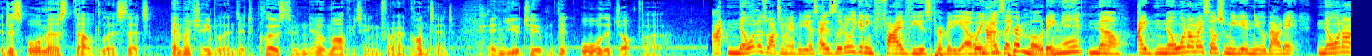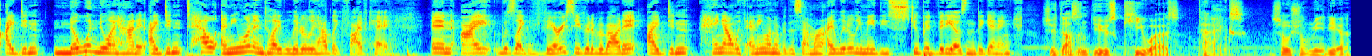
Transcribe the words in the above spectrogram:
It is almost doubtless that Emma Chamberlain did close to no marketing for her content, and YouTube did all the job for her. I, no one was watching my videos. I was literally getting five views per video. Were and I you was like, promoting it? no, I no one on my social media knew about it. No one on, I didn't no one knew I had it. I didn't tell anyone until I literally had like 5k. And I was like very secretive about it. I didn't hang out with anyone over the summer. I literally made these stupid videos in the beginning. She doesn't use keywords, tags, social media,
